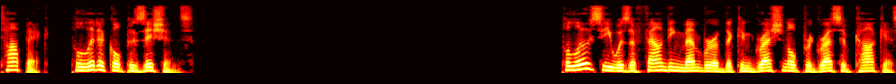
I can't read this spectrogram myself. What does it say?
Topic: Political positions. Pelosi was a founding member of the Congressional Progressive Caucus,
